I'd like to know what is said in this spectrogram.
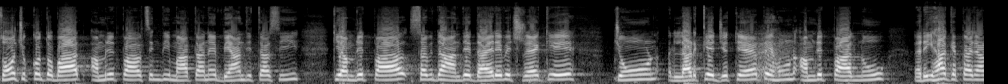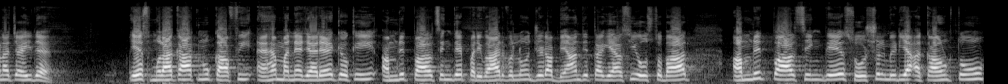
ਸਹੁੰ ਚੁੱਕਣ ਤੋਂ ਬਾਅਦ ਅੰਮ੍ਰਿਤਪਾਲ ਸਿੰਘ ਦੀ ਮਾਤਾ ਨੇ ਬਿਆਨ ਦਿੱਤਾ ਸੀ ਕਿ ਅੰਮ੍ਰਿਤਪਾਲ ਸੰਵਿਧਾਨ ਦੇ ਦਾਇਰੇ ਵਿੱਚ ਰਹਿ ਕੇ ਚੋਣ ਲੜ ਕੇ ਜਿੱਤਿਆ ਹੈ ਤੇ ਹੁਣ ਅੰਮ੍ਰਿਤਪਾਲ ਨੂੰ ਰਿਹਾ ਕੀਤਾ ਜਾਣਾ ਚਾਹੀਦਾ ਹੈ। ਇਸ ਮੁਲਾਕਾਤ ਨੂੰ ਕਾਫੀ ਅਹਿਮ ਮੰਨਿਆ ਜਾ ਰਿਹਾ ਹੈ ਕਿਉਂਕਿ ਅੰਮ੍ਰਿਤਪਾਲ ਸਿੰਘ ਦੇ ਪਰਿਵਾਰ ਵੱਲੋਂ ਜਿਹੜਾ ਬਿਆਨ ਦਿੱਤਾ ਗਿਆ ਸੀ, ਉਸ ਤੋਂ ਬਾਅਦ ਅੰਮ੍ਰਿਤਪਾਲ ਸਿੰਘ ਦੇ ਸੋਸ਼ਲ ਮੀਡੀਆ ਅਕਾਊਂਟ ਤੋਂ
